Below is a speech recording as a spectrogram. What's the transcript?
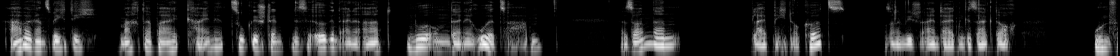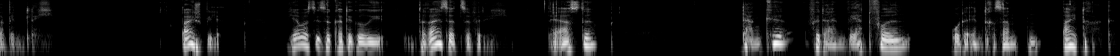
Aber ganz wichtig, mach dabei keine Zugeständnisse irgendeiner Art, nur um deine Ruhe zu haben, sondern bleib nicht nur kurz, sondern wie schon einleitend gesagt auch unverbindlich. Beispiele. Ich habe aus dieser Kategorie drei Sätze für dich. Der erste. Danke für deinen wertvollen oder interessanten Beitrag.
